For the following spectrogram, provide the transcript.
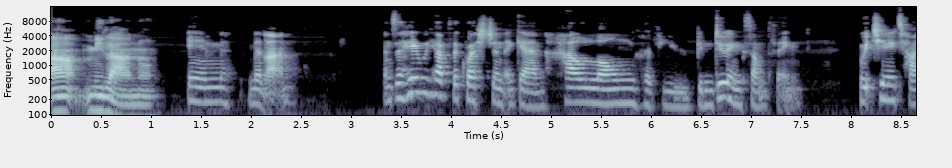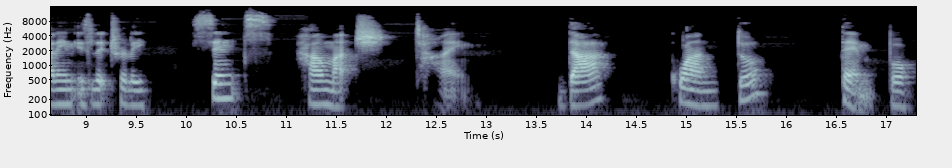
a Milano? in Milan. And so here we have the question again how long have you been doing something? Which in Italian is literally since how much time? Da quanto tempo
